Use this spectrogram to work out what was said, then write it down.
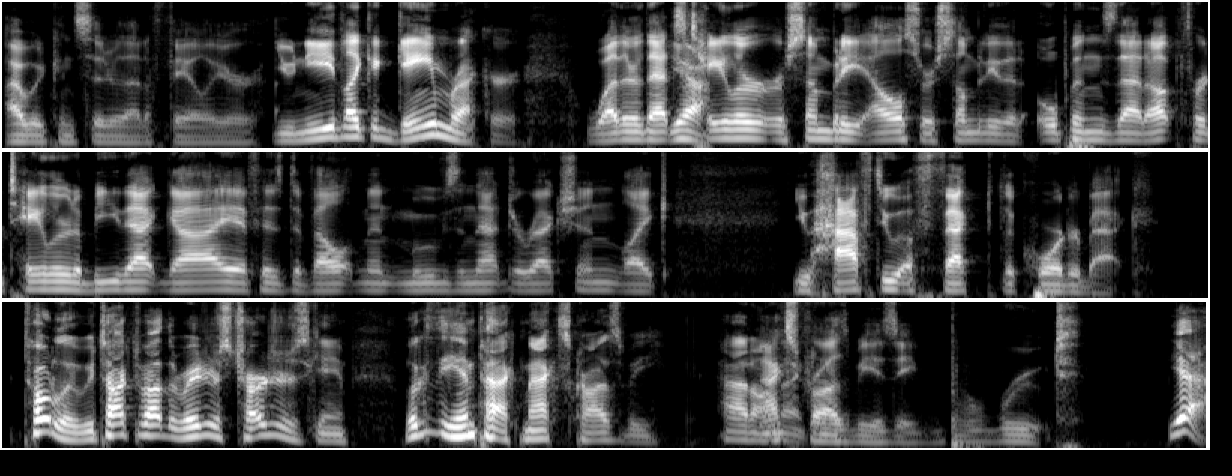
I would consider that a failure. You need like a game wrecker, whether that's yeah. Taylor or somebody else or somebody that opens that up for Taylor to be that guy if his development moves in that direction. Like you have to affect the quarterback. Totally. We talked about the Raiders Chargers game. Look at the impact Maxx Crosby had on Maxx Crosby game. is a brute. Yeah.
